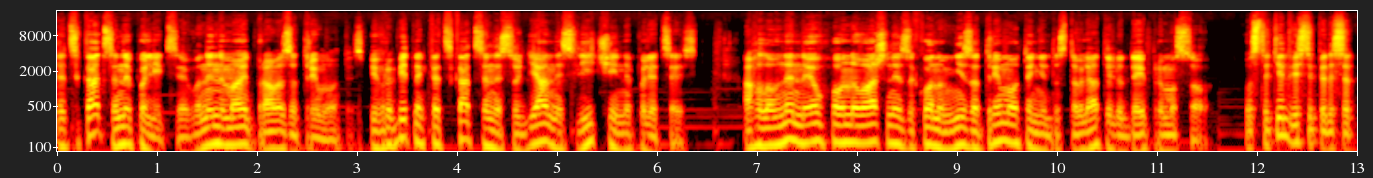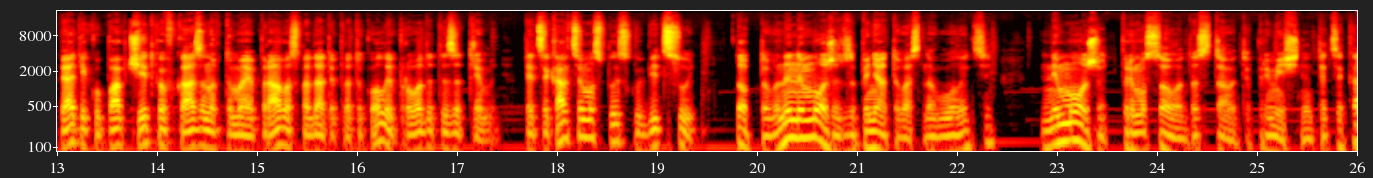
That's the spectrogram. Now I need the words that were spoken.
ТЦК це не поліція, вони не мають права затримувати. Співробітник ТЦК це не суддя, не слідчий, не поліцейський. А головне, не уповноважений законом ні затримувати, ні доставляти людей примусово. У статті 255 КУПАП чітко вказано, хто має право складати протоколи і проводити затримання. ТЦК в цьому списку відсутні. Тобто вони не можуть зупиняти вас на вулиці, не можуть примусово доставити приміщення ТЦК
